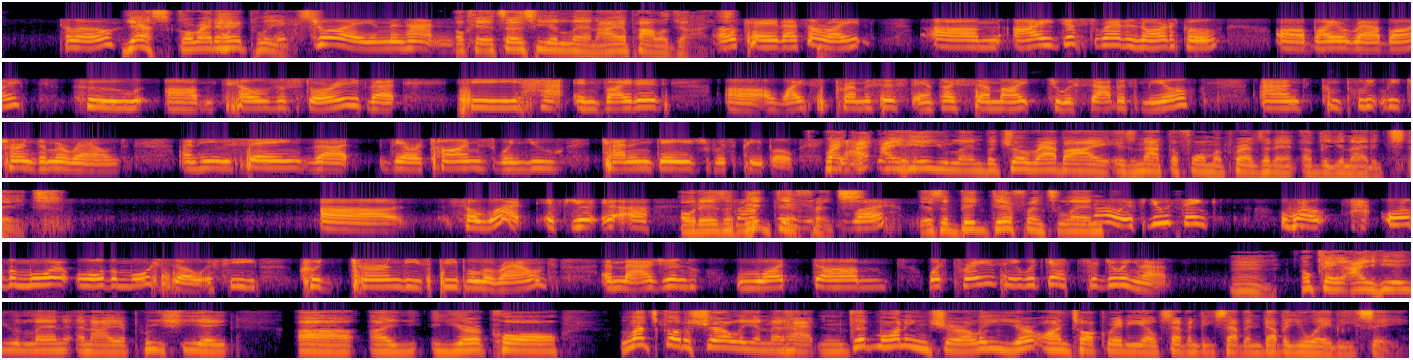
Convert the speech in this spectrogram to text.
Hello? Yes, go right ahead, please. It's Joy in Manhattan. Okay, it says here, Lynn. I apologize. Okay, that's all right. Um, I just read an article uh, by a rabbi who um, tells a story that he ha- invited uh, a white supremacist anti Semite to a Sabbath meal and completely turned him around. And he was saying that there are times when you can engage with people. Right, I, I hear you, Lynn, but your rabbi is not the former president of the United States. Uh, so what? If you uh, Oh, there's a big difference. What? There's a big difference, Lynn. No, if you think, well, all the more, all the more so. If he could turn these people around, imagine what um, what praise he would get for doing that. Mm. Okay, I hear you, Lynn, and I appreciate uh, uh, your call. Let's go to Shirley in Manhattan. Good morning, Shirley. You're on Talk Radio 77 WABC.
